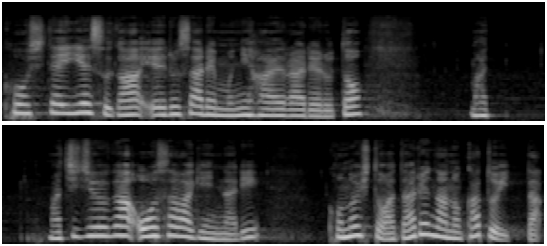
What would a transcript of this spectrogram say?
こうしてイエスがエルサレムに入られると、ま町中が大騒ぎになりこの人は誰なのかと言った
